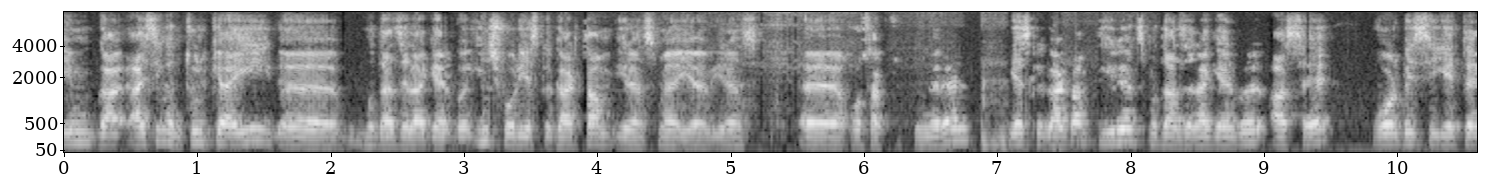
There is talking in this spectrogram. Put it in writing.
իմ այսինքն Թուրքիայի մտածելակերպը ինչ որ ես կգարտամ իրենց մե եւ իրենց խոսակցություններեն, ես կգարտամ իրենց մտածելակերպը ասե, որբեսի եթե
